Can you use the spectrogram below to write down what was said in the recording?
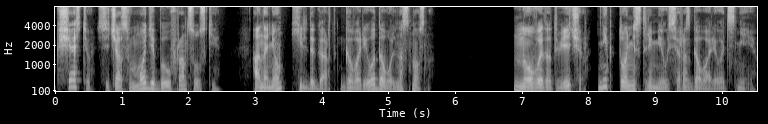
К счастью, сейчас в моде был французский, а на нем Хильдегард говорила довольно сносно. Но в этот вечер никто не стремился разговаривать с нею.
